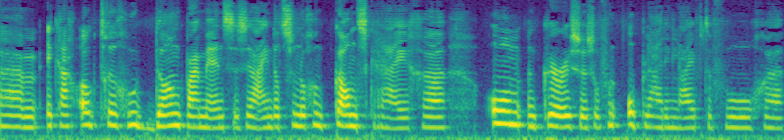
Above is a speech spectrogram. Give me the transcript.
Um, ik krijg ook terug hoe dankbaar mensen zijn dat ze nog een kans krijgen om een cursus of een opleiding live te volgen.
